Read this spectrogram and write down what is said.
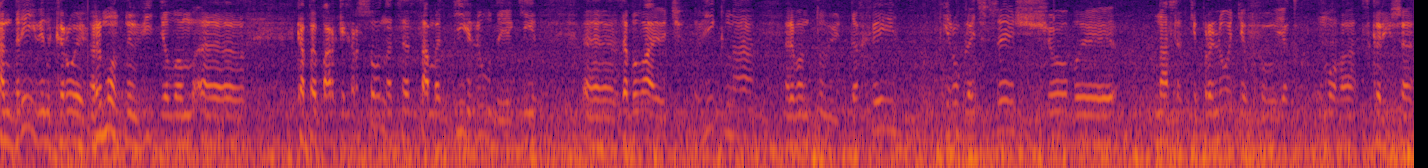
Андрій. Він керує ремонтним відділом е, КП Парки Херсона. Це саме ті люди, які е, забивають вікна, ремонтують дахи і роблять все, щоб наслідки прильотів як умога скоріше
